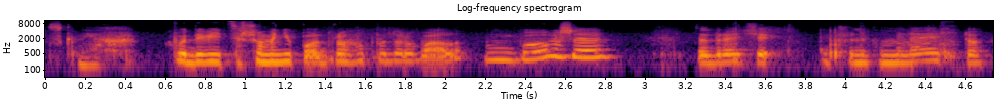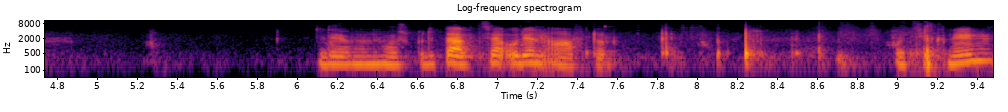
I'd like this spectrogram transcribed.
з книг. Подивіться, що мені подруга подарувала. Боже! Це, до речі, якщо не помиляюсь, то. Де він, господи? Так, це один автор. Оці книги.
